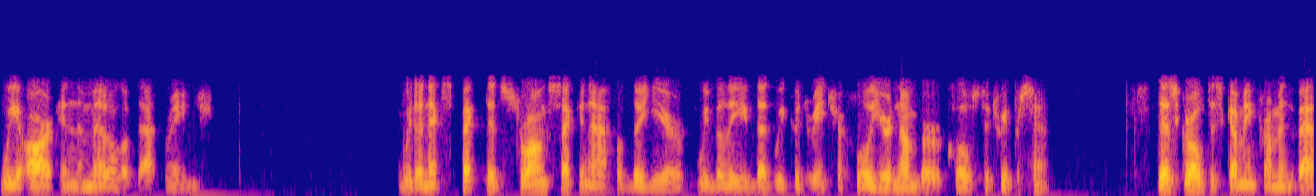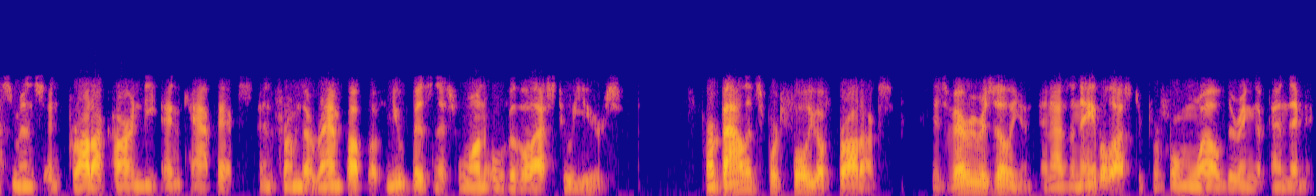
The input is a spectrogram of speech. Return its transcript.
we are in the middle of that range. With an expected strong second half of the year, we believe that we could reach a full-year number close to 3%. This growth is coming from investments in product R&D and CapEx and from the ramp-up of new business won over the last two years. Our balanced portfolio of products is very resilient and has enabled us to perform well during the pandemic.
